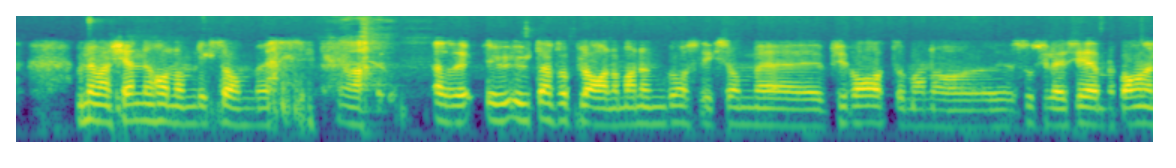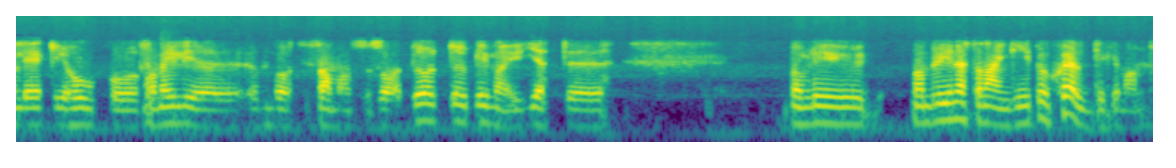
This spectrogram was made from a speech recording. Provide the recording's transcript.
när man känner honom liksom ja. alltså, utanför plan och man umgås liksom eh, privat och man har socialiserat med barnen, leker ihop och familjer umgås tillsammans och så. Då, då blir man ju jätte... Man blir ju man blir nästan angripen själv tycker man.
